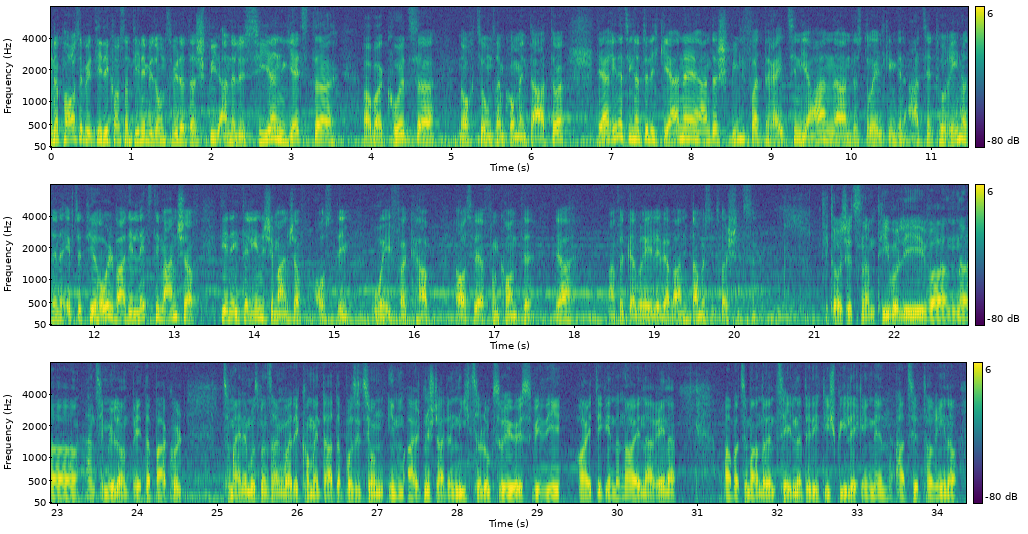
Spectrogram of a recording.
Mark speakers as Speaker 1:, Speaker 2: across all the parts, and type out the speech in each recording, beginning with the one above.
Speaker 1: In der Pause wird Didi Konstantine mit uns wieder das Spiel analysieren. Jetzt äh, aber kurz äh, noch zu unserem Kommentator. Der erinnert sich natürlich gerne an das Spiel vor 13 Jahren, an das Duell gegen den AC Torino. Denn der FC Tirol war die letzte Mannschaft, die eine italienische Mannschaft aus dem UEFA Cup rauswerfen konnte. Ja, Manfred Gabriele, wer waren damals die Torschützen?
Speaker 2: Die Torschützen am Tivoli waren äh, Hansi Müller und Peter Barkold. Zum einen muss man sagen, war die Kommentatorposition im alten Stadion nicht so luxuriös wie die heutige in der neuen Arena. Aber zum anderen zählen natürlich die Spiele gegen den AC Torino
